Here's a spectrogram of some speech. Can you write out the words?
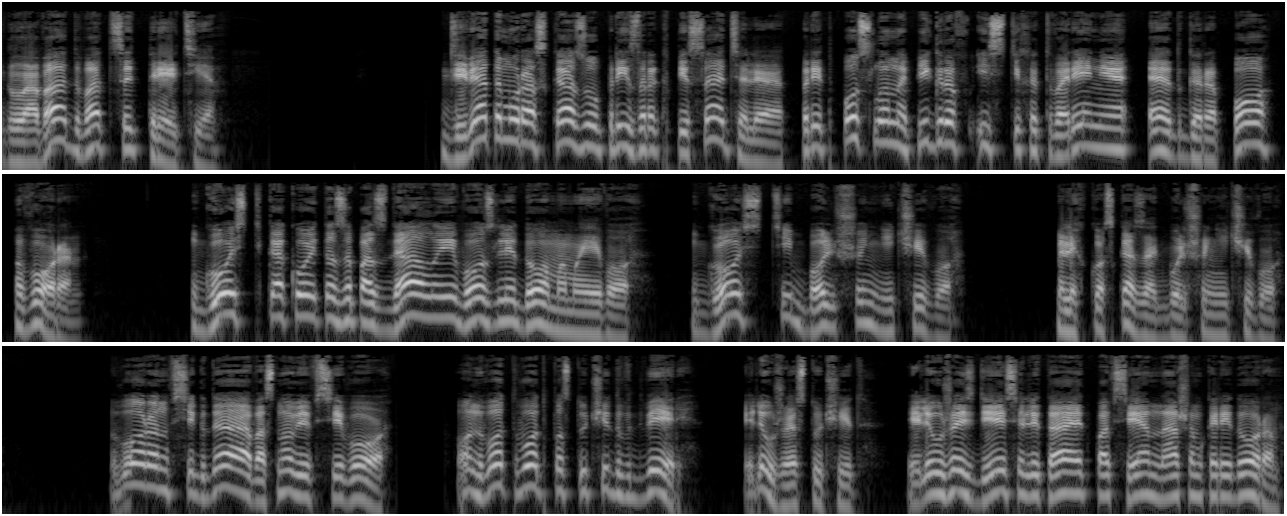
Глава 23 Девятому рассказу «Призрак писателя» предпослан эпиграф из стихотворения Эдгара По «Ворон». «Гость какой-то запоздалый возле дома моего. Гости больше ничего». Легко сказать «больше ничего». Ворон всегда в основе всего. Он вот-вот постучит в дверь. Или уже стучит. Или уже здесь и летает по всем нашим коридорам.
